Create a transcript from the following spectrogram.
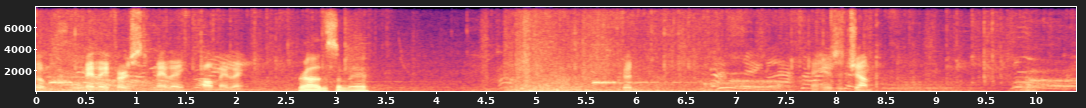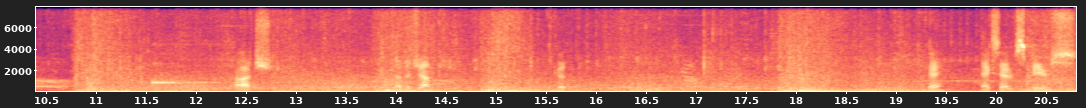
So, melee first. Melee. All melee. Rather some me. Good. And here's a jump. Dodge. Another jump. Good. Okay. Next set of spears.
